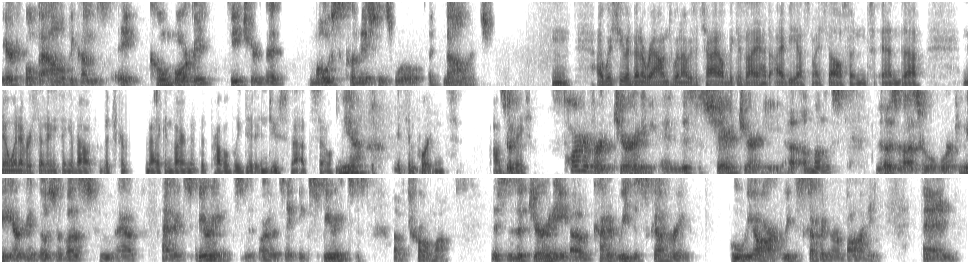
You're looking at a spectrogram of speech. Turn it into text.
irritable bowel becomes a comorbid feature that most clinicians will acknowledge. Mm. I wish you had been around when I was a child because I had IBS myself, and and uh, no one ever said anything about the traumatic environment that probably did induce that. So yeah, it, it's important observation. So part of our journey, and this is shared journey uh, amongst those of us who are working the area, those of us who have had experiences, or let's say experiences of trauma. This is a journey of kind of rediscovering who we are, rediscovering our body, and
